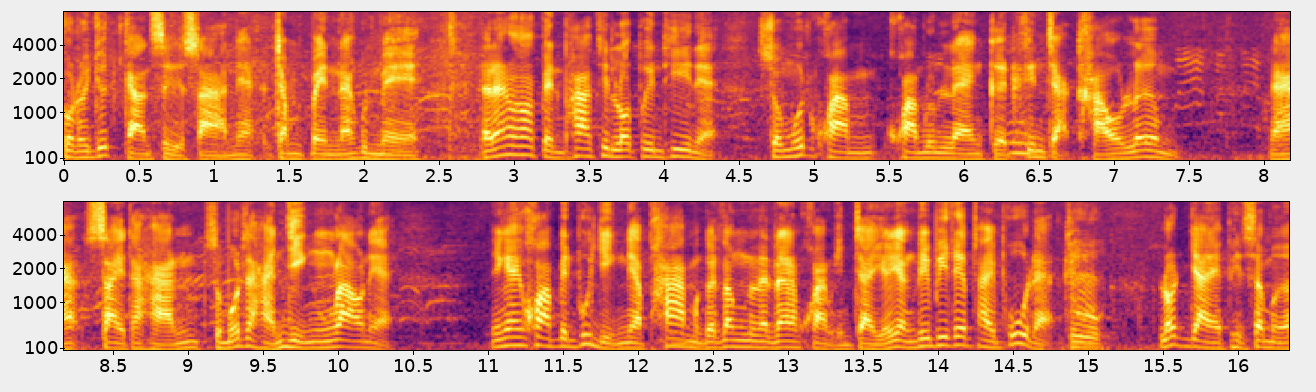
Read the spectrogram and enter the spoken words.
กลยุทธ์การสื่อสารเนี่ยจำเป็นนะคุณเมย์ดังนั้นก็เป็นภาพที่ลดพื้นที่เนี่ยสมมุติความความรุนแรงเกิดขึ้นจากเขาเริ่มนะฮะใส่ทหารสมมติทหารหญิงของเราเนี่ยยังไงความเป็นผู้หญิงเนี่ยภาพมันก็ต้องได้รับความเห็นใจเยอะอย่างที่พี่เทพไทยพูดแหละถูกรถใหญ่ผิดเสมอ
